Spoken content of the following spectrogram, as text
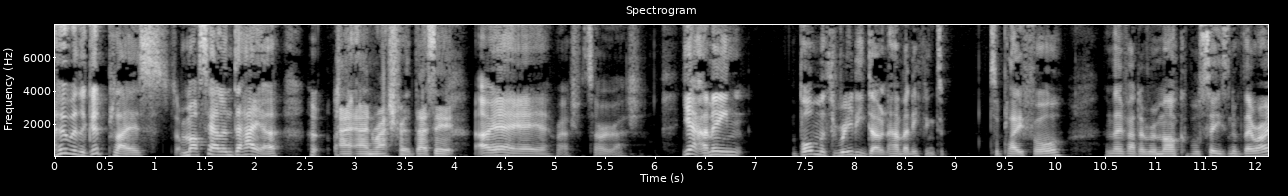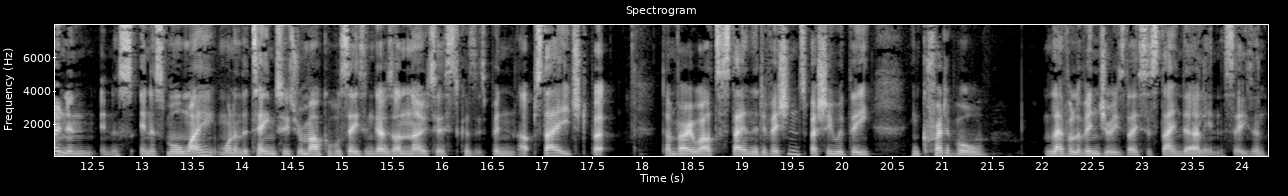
who are the good players? Martial and De Gea. And, and Rashford, that's it. Oh yeah, yeah, yeah. Rash. Sorry, Rash. Yeah, I mean, Bournemouth really don't have anything to to play for, and they've had a remarkable season of their own in in a, in a small way. One of the teams whose remarkable season goes unnoticed because it's been upstaged, but done very well to stay in the division, especially with the incredible level of injuries they sustained early in the season.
